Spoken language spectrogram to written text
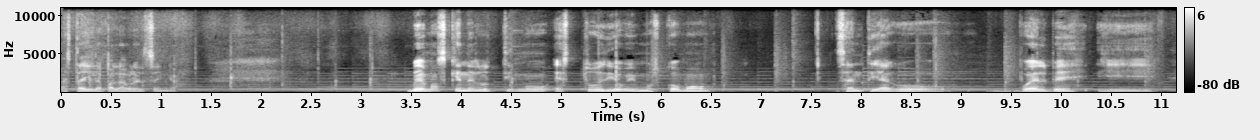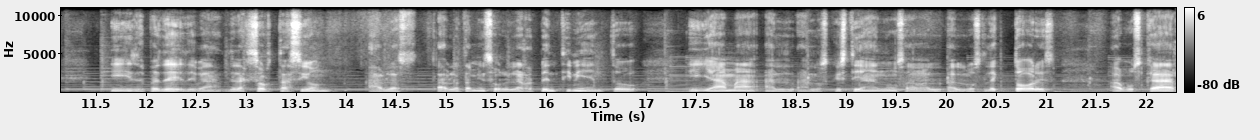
Hasta ahí la palabra del Señor. Vemos que en el último estudio vimos cómo Santiago vuelve y, después de, la exhortación habla, habla también sobre el arrepentimiento y llama a los cristianos, a, los lectores, a buscar,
